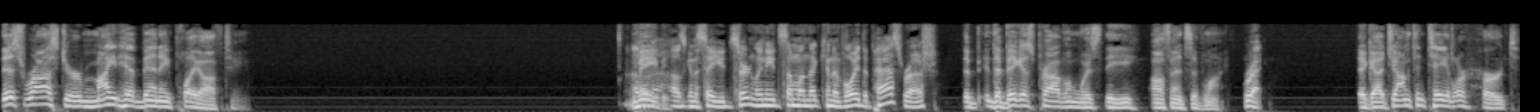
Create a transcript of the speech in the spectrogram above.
this roster might have been a playoff team. Maybe. I was going to say you'd certainly need someone that can avoid the pass rush. The the biggest problem was the offensive line. Right. They got Jonathan Taylor hurt.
